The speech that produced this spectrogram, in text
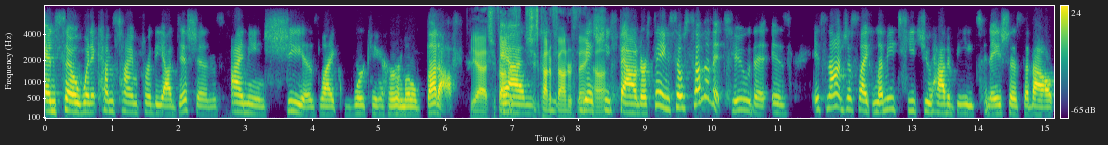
And so when it comes time for the auditions, I mean, she is like working her little butt off. Yeah, she found her, she's kind of found her thing. Yeah, huh? she found her thing. So some of it too that is it's not just like let me teach you how to be tenacious about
